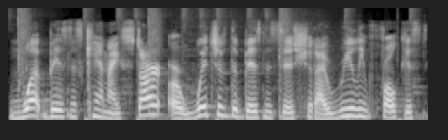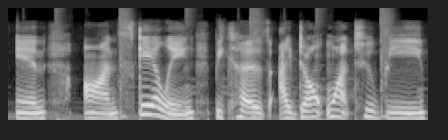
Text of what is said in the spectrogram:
what business can I start or which of the businesses should I really focus in on scaling because I don't want to be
